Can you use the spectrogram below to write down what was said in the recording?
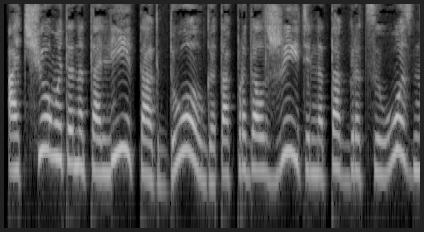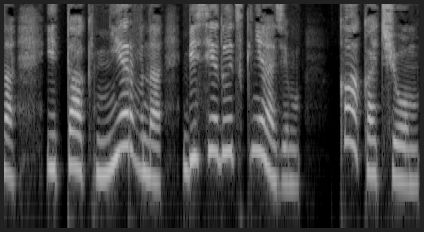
о чем это Натали так долго, так продолжительно, так грациозно и так нервно беседует с князем?» «Как о чем?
